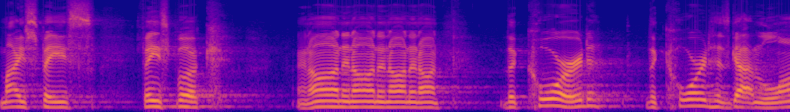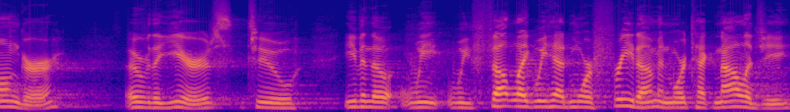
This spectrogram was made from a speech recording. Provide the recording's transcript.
MySpace, Facebook, and on and on and on and on. The cord, the cord has gotten longer over the years to even though we, we felt like we had more freedom and more technology,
